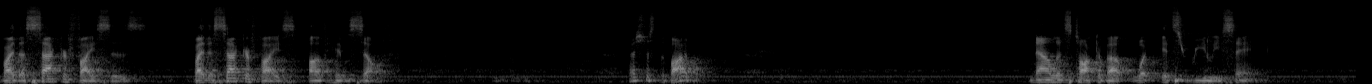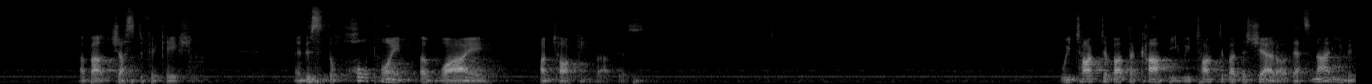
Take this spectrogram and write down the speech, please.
by the sacrifices, by the sacrifice of himself. That's just the Bible. Now let's talk about what it's really saying about justification. And this is the whole point of why I'm talking about this. We talked about the copy, we talked about the shadow. That's not even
